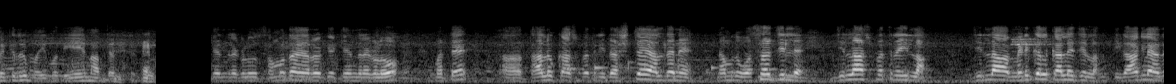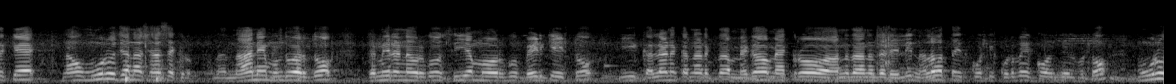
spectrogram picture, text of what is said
ಬೇಕಿದ್ರೂ ಬೈಬೋದು ಏನು ಅಂತ ಕೇಂದ್ರಗಳು ಸಮುದಾಯ ಆರೋಗ್ಯ ಕೇಂದ್ರಗಳು ಮತ್ತೆ ತಾಲೂಕು ಆಸ್ಪತ್ರೆ ಇದಷ್ಟೇ ಅಲ್ಲದೆ ನಮ್ಮದು ಹೊಸ ಜಿಲ್ಲೆ ಜಿಲ್ಲಾಸ್ಪತ್ರೆ ಇಲ್ಲ. ಜಿಲ್ಲಾ ಮೆಡಿಕಲ್ ಕಾಲೇಜ್ ಇಲ್ಲ. ಈಗಾಗಲೇ ಅದಕ್ಕೆ ನಾವು ಮೂರು ಜನ ಶಾಸಕರು. ನಾನೇ ಮುಂದುವರೆದು ಜಮೀರಣ್ಣವ್ರಿಗೂ ಸಿ ಎಂ ಅವ್ರಿಗೂ ಬೇಡಿಕೆ ಇಟ್ಟು ಈ ಕಲ್ಯಾಣ ಕರ್ನಾಟಕದ ಮೆಗಾ ಮ್ಯಾಕ್ರೋ ಅನುದಾನದಡಿಯಲ್ಲಿ ನಲವತ್ತೈದು ಕೋಟಿ ಕೊಡಬೇಕು ಅಂತ ಹೇಳ್ಬಿಟ್ಟು ಮೂರೂ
